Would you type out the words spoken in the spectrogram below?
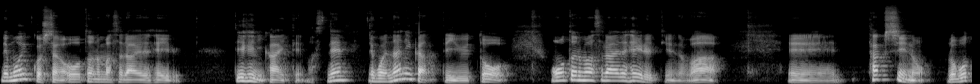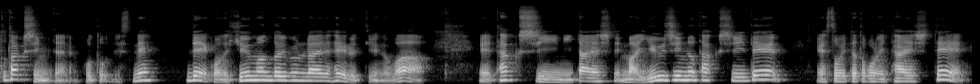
で、もう一個下がオートノマスライドヘイルっていうふうに書いてますね。で、これ何かっていうと、オートノマスライドヘイルっていうのは、えータクシーのロボットタクシーみたいなことですね。で、このヒューマンドリブンライドヘイルっていうのは、えタクシーに対して、まあ友人のタクシーで、えそういったところに対して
